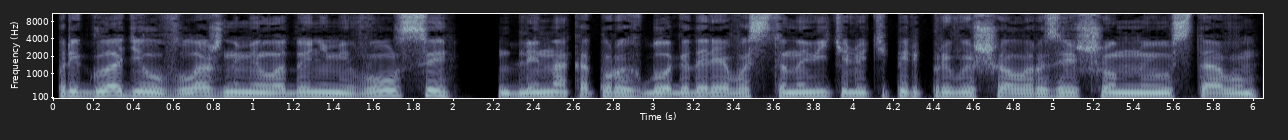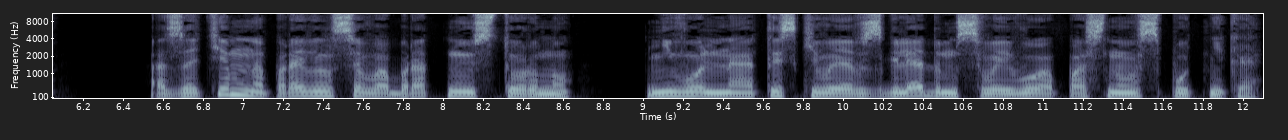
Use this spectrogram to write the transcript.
пригладил влажными ладонями волосы, длина которых благодаря восстановителю теперь превышала разрешенную уставом, а затем направился в обратную сторону, невольно отыскивая взглядом своего опасного спутника.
